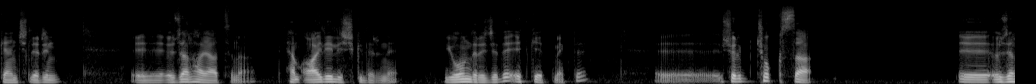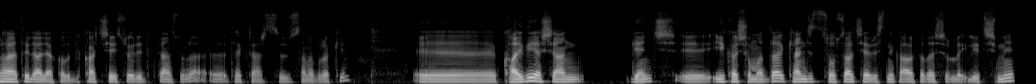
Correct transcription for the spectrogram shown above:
gençlerin e, özel hayatına hem aile ilişkilerine yoğun derecede etki etmekte. E, şöyle çok kısa e, özel hayatıyla alakalı birkaç şey söyledikten sonra e, tekrar sözü sana bırakayım. E, kaygı yaşayan genç e, ilk aşamada kendi sosyal çevresindeki arkadaşlarıyla iletişimi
